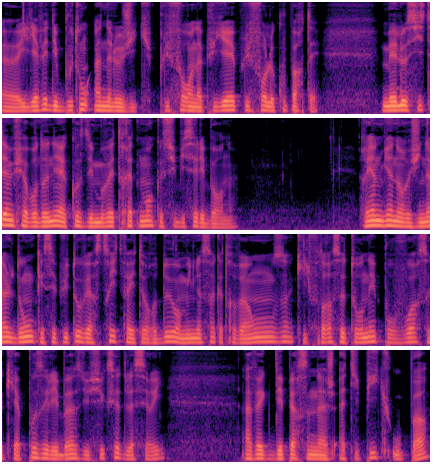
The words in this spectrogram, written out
euh, il y avait des boutons analogiques. Plus fort on appuyait, plus fort le coup partait. Mais le système fut abandonné à cause des mauvais traitements que subissaient les bornes. Rien de bien original donc, et c'est plutôt vers Street Fighter 2 en 1991 qu'il faudra se tourner pour voir ce qui a posé les bases du succès de la série, avec des personnages atypiques ou pas,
